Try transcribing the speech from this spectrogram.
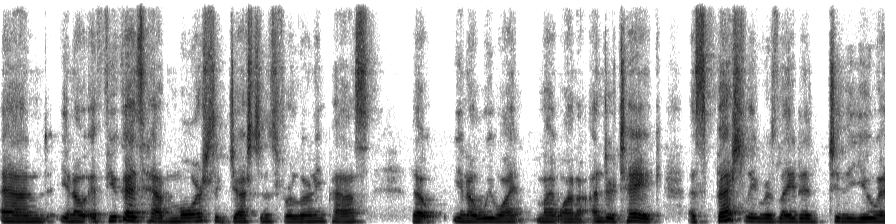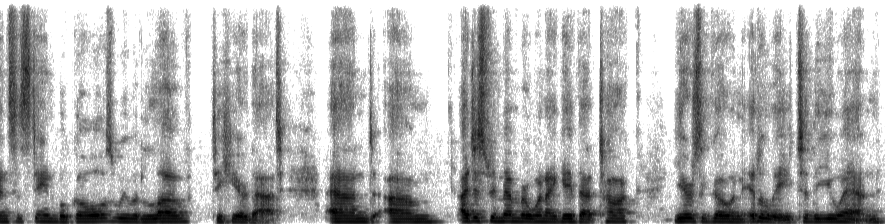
And, you know, if you guys have more suggestions for learning paths, that you know we might might want to undertake, especially related to the UN Sustainable Goals. We would love to hear that. And um, I just remember when I gave that talk years ago in Italy to the UN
